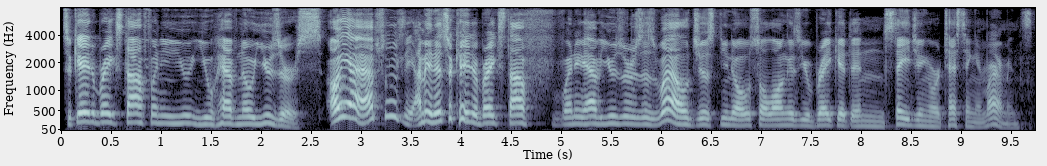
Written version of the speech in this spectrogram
It's okay to break stuff when you you have no users. Oh yeah, absolutely. I mean, it's okay to break stuff when you have users as well. Just you know, so long as you break it in staging or testing environments.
